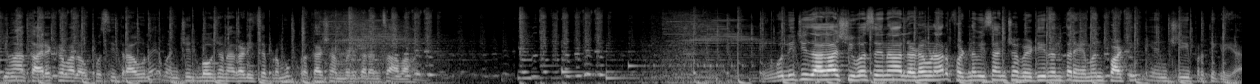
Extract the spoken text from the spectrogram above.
किंवा कार्यक्रमाला उपस्थित राहू नये. वंचित बहुजन आघाडीचे प्रमुख प्रकाश आंबेडकरांचं आवाहन. हिंगोलीची जागा शिवसेना लढवणार. फडणवीसांच्या भेटीनंतर हेमंत पाटील यांची प्रतिक्रिया.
